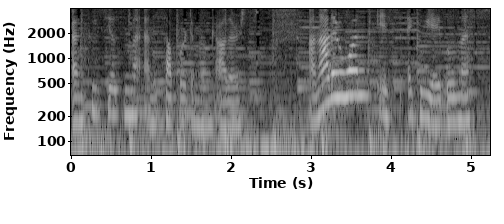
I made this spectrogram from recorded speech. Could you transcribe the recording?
enthusiasm and support among others. Another one is agreeableness.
